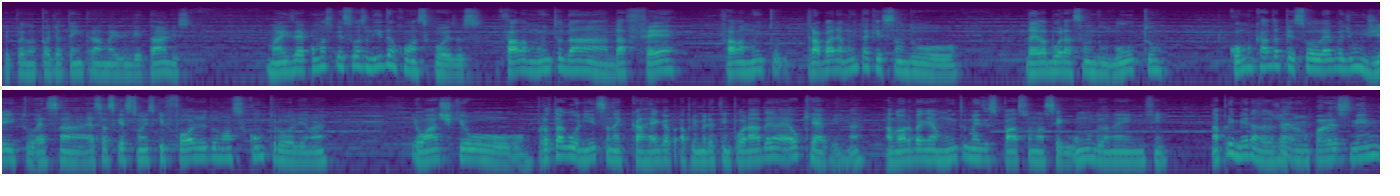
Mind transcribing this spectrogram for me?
depois nós pode até entrar mais em detalhes. Mas é como as pessoas lidam com as coisas. Fala muito da, da fé, fala muito. trabalha muito a questão do, da elaboração do luto. Como cada pessoa leva de um jeito essa, essas questões que fogem do nosso controle, né? Eu acho que o protagonista, né, que carrega a primeira temporada é, é o Kevin, né? A Nora vai ganhar muito mais espaço na segunda, né? Enfim. Na primeira ela já É, não parece nem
